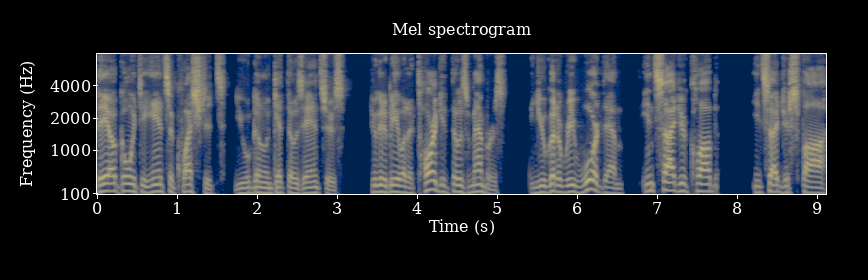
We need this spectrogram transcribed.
They are going to answer questions. You are going to get those answers. You're going to be able to target those members and you're going to reward them inside your club, inside your spa,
